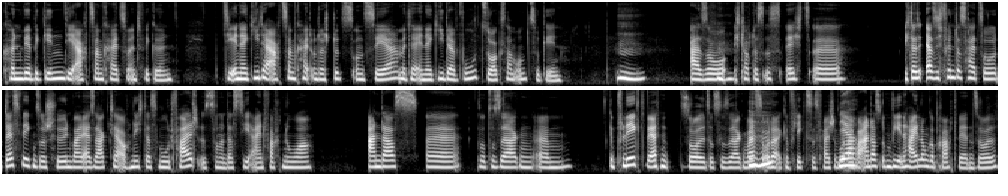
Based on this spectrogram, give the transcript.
können wir beginnen, die Achtsamkeit zu entwickeln. Die Energie der Achtsamkeit unterstützt uns sehr, mit der Energie der Wut sorgsam umzugehen. Mhm. Also, mhm. ich glaube, das ist echt. Äh, ich, also, ich finde das halt so deswegen so schön, weil er sagt ja auch nicht, dass Wut falsch ist, sondern dass sie einfach nur anders äh, sozusagen ähm, gepflegt werden soll, sozusagen, weißt mhm. du, oder gepflegt ist das falsche Wort, ja. aber anders irgendwie in Heilung gebracht werden soll,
